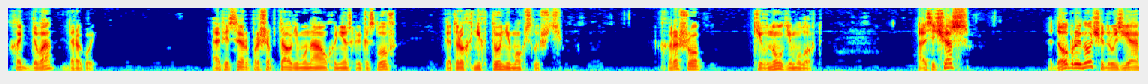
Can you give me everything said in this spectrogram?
Хоть два, дорогой. Офицер прошептал ему на ухо несколько слов, которых никто не мог слышать. «Хорошо», — кивнул ему лорд. «А сейчас доброй ночи, друзья,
